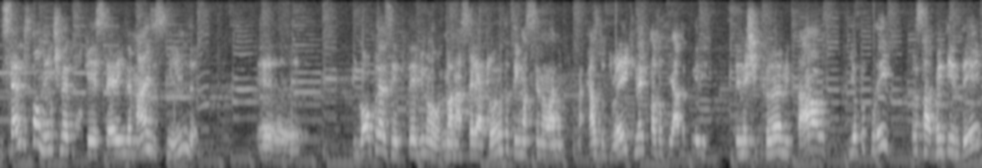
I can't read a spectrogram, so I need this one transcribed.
Em série principalmente, né? Porque série ainda mais assim ainda. É, Igual, por exemplo, teve no, no- na série Atlanta, tem uma cena lá no- na casa do Drake, né? Que faz uma piada com ele ser mexicano e tal. E eu procurei pra saber entender.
